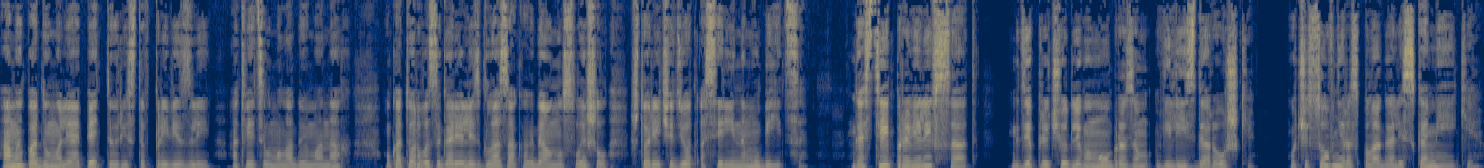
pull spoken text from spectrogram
«А мы подумали, опять туристов привезли», — ответил молодой монах, у которого загорелись глаза, когда он услышал, что речь идет о серийном убийце. Гостей провели в сад, где причудливым образом велись дорожки, у часовни располагались скамейки,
